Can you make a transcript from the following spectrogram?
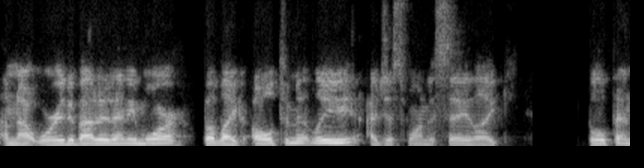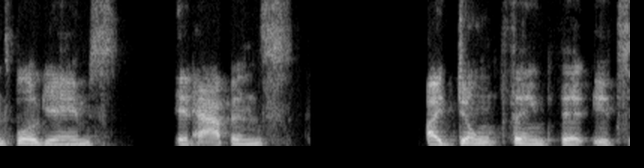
I'm not worried about it anymore. But like ultimately, I just want to say like bullpens blow games. It happens. I don't think that it's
